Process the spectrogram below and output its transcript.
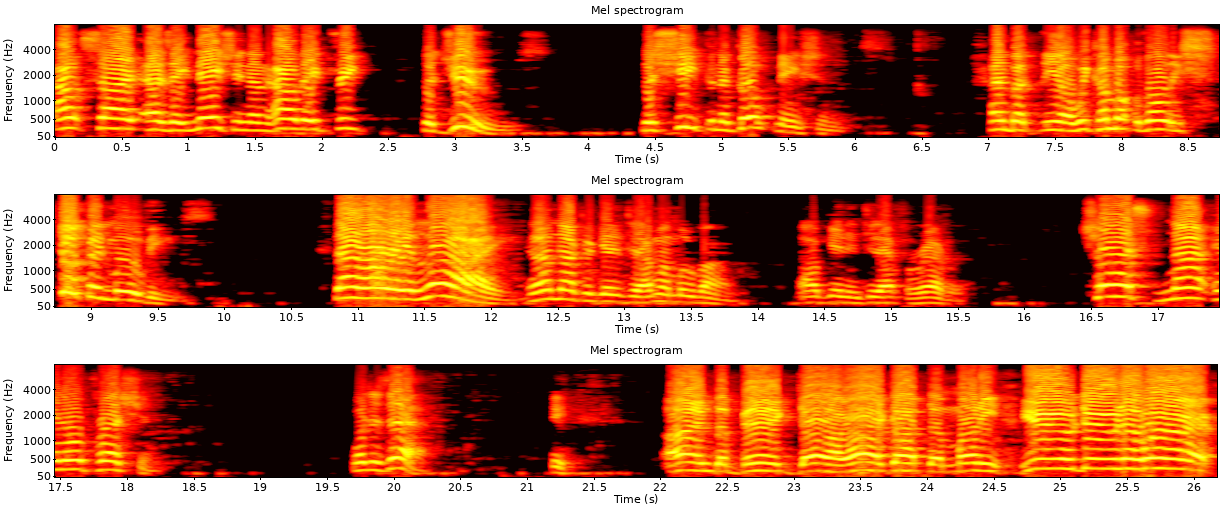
outside as a nation and how they treat the Jews, the sheep and the goat nations. And but you know, we come up with all these stupid movies that are a lie. And I'm not gonna get into that. I'm gonna move on. I'll get into that forever. Trust not in oppression. What is that? I'm the big dog. I got the money. You do the work.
